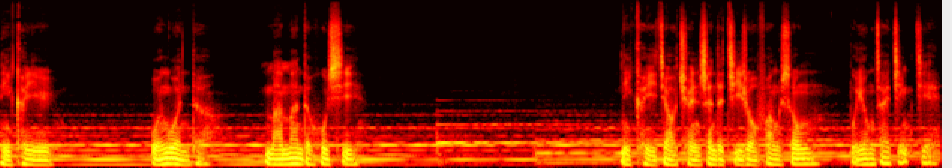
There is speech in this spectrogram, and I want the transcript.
你可以稳稳的、慢慢的呼吸。你可以叫全身的肌肉放松，不用再警戒。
